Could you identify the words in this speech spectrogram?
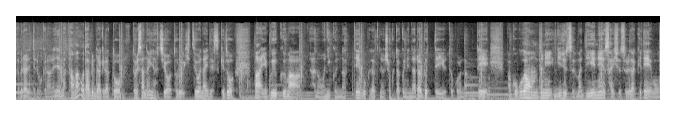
食べられてるわけなので、まあ、卵食べるだけだと鳥さんの命を取る必要はないですけど、まあ、ゆくゆく、まあ、あのお肉になって僕たちの食卓に並ぶっていうところなので、まあ、ここが本当に技術、まあ、DNA を採取するだけでもう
